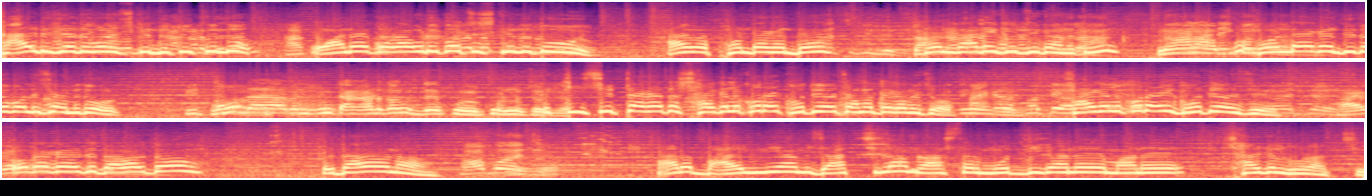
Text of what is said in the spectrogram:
সাইডে যেতে বলিস কিন্তু তুই কিন্তু অনেক ওড়াউড়ি করছিস কিন্তু তুই। আমি ফোনটা এখানে দে? ফোন গাড়ি খুঁজি কেন তুই? না না ফোনটা এখানে দিতে বলিস আমি তোর? কিসির টাকা? তো সাইকেল করে ক্ষতি হয়েছে? আমার টাকা পিছু সাইকেল করে ক্ষতি হয়েছে? ও কাকা দাঁড়াও তো। দাঁড়াও না। সব হয়েছে। আরে বাইক নিয়ে আমি যাচ্ছিলাম রাস্তার মধ্যিখানে মানে সাইকেল ঘোরাচ্ছি।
